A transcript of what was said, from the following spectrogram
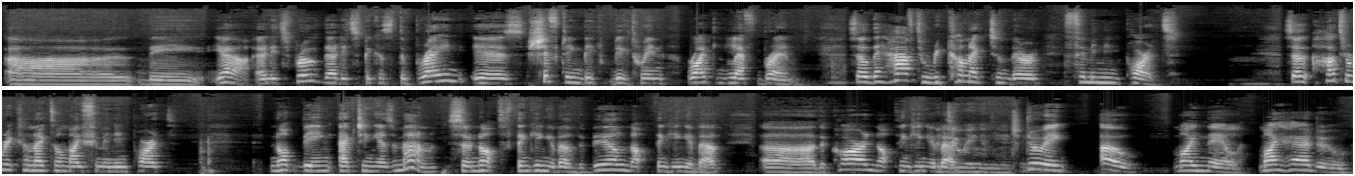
Uh, the yeah, and it's proved that it's because the brain is shifting be- between right and left brain, so they have to reconnect to their feminine part. So how to reconnect on my feminine part? Not being acting as a man, so not thinking about the bill, not thinking about uh, the car, not thinking The about doing and the achieving. doing oh my nail my hairdo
